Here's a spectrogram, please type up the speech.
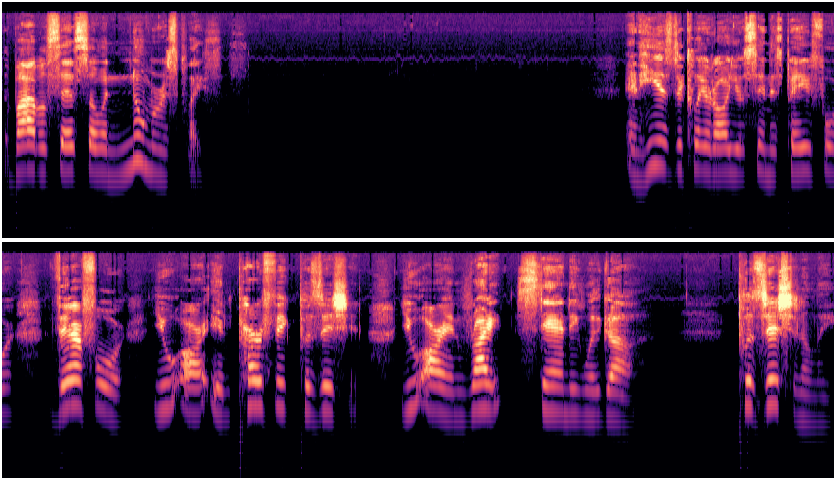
The Bible says so in numerous places. And he has declared all your sin is paid for. Therefore, you are in perfect position. You are in right standing with God. Positionally,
